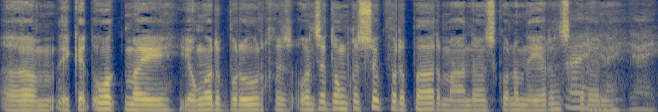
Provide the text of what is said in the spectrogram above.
Ehm um, ek het ook my jonger broer ges, ons het hom gesoek vir 'n paar maande, ons kon hom nêrens kry nie. Ai, ai.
